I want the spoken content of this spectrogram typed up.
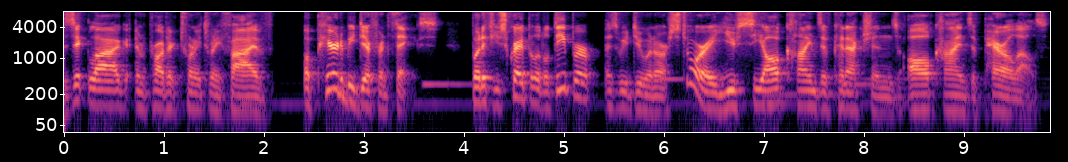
Ziklag and Project 2025 appear to be different things. But if you scrape a little deeper, as we do in our story, you see all kinds of connections, all kinds of parallels.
